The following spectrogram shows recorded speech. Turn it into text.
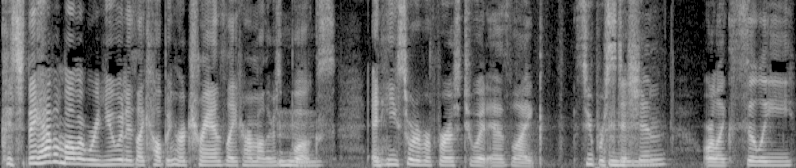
because they have a moment where Ewan is like helping her translate her mother's mm-hmm. books, and he sort of refers to it as like superstition or like silly.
